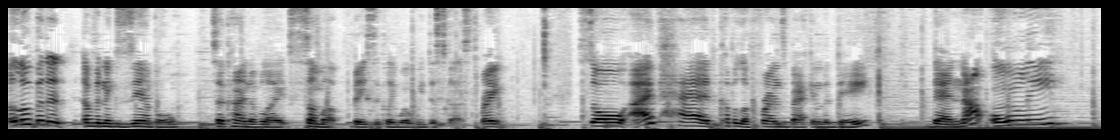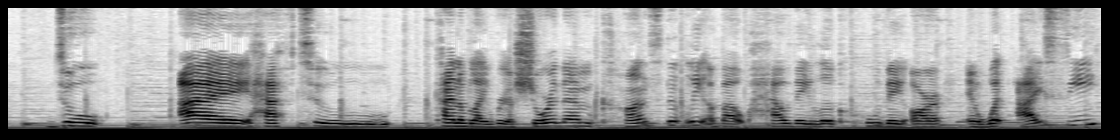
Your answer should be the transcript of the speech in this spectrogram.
a little bit of, an example to kind of like sum up basically what we discussed, right? So, I've had a couple of friends back in the day that not only do I have to kind of like reassure them constantly about how they look, who they are, and what I see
